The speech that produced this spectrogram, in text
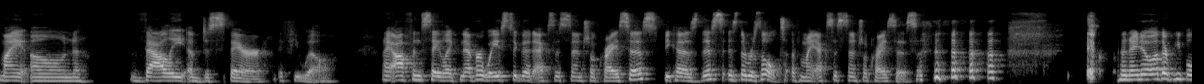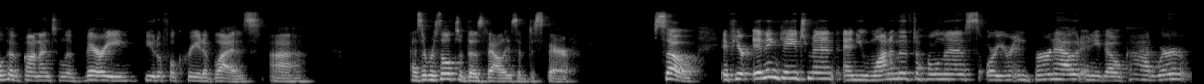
my own valley of despair, if you will. I often say, like, never waste a good existential crisis because this is the result of my existential crisis. and I know other people who have gone on to live very beautiful, creative lives uh, as a result of those valleys of despair. So, if you're in engagement and you want to move to wholeness, or you're in burnout and you go, God, where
